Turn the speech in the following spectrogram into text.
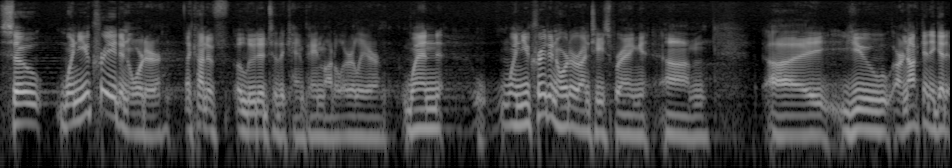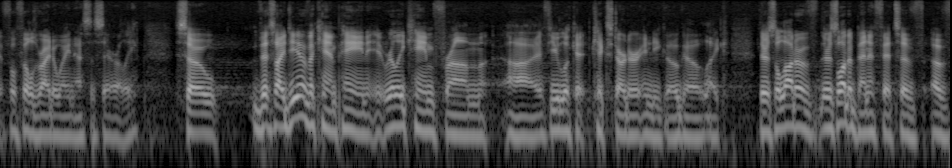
So when you create an order, I kind of alluded to the campaign model earlier. When, when you create an order on Teespring, um, uh, you are not going to get it fulfilled right away necessarily. So this idea of a campaign, it really came from, uh, if you look at Kickstarter, Indiegogo, like there's a lot of, there's a lot of benefits of, of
